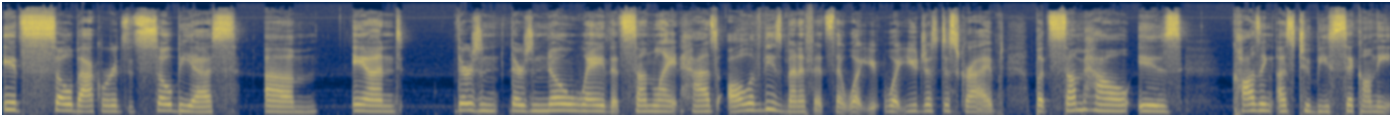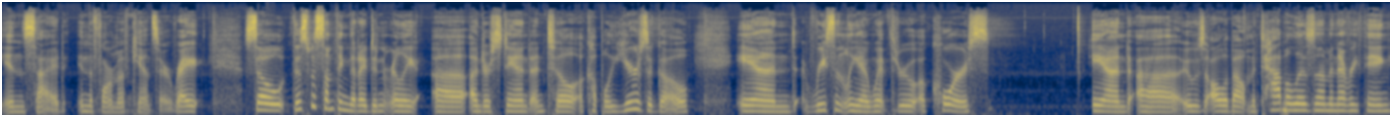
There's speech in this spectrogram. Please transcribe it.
it's so backwards. It's so BS. Um, and there's there's no way that sunlight has all of these benefits that what you what you just described, but somehow is causing us to be sick on the inside in the form of cancer, right? So this was something that I didn't really uh, understand until a couple years ago, and recently I went through a course and uh, it was all about metabolism and everything.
